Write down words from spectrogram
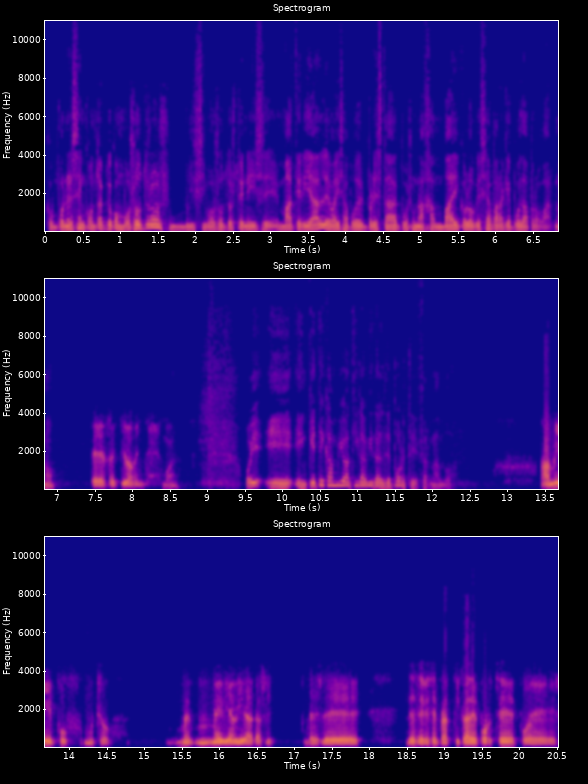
con ponerse en contacto con vosotros y si vosotros tenéis eh, material le vais a poder prestar pues una handbike o lo que sea para que pueda probar, ¿no? Efectivamente. Bueno. Oye, eh, ¿en qué te cambió a ti la vida el deporte, Fernando? A mí, puf, mucho media vida casi. Desde, desde que se practica deporte, pues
